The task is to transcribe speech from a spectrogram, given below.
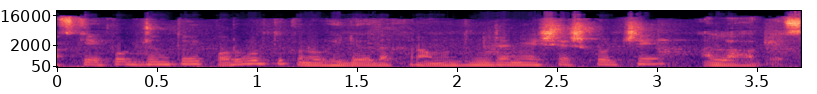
আজকে এ পর্যন্তই। পরবর্তী কোনো ভিডিও দেখার আমন্ত্রণ জানিয়ে শেষ করছি। আল্লাহ হাফেজ।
